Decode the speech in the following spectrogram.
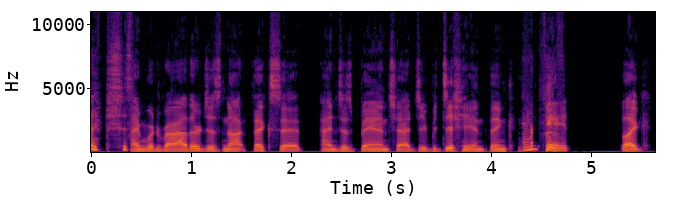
and would rather just not fix it and just ban ChatGPT and think right. like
